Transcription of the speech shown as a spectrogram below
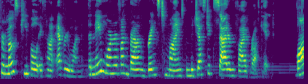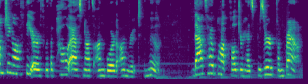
For most people, if not everyone, the name Wernher von Braun brings to mind the majestic Saturn V rocket, launching off the Earth with Apollo astronauts on board en route to the moon. That's how pop culture has preserved von Braun,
